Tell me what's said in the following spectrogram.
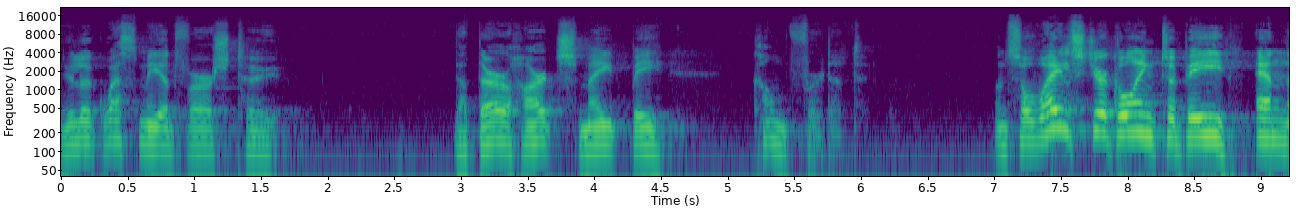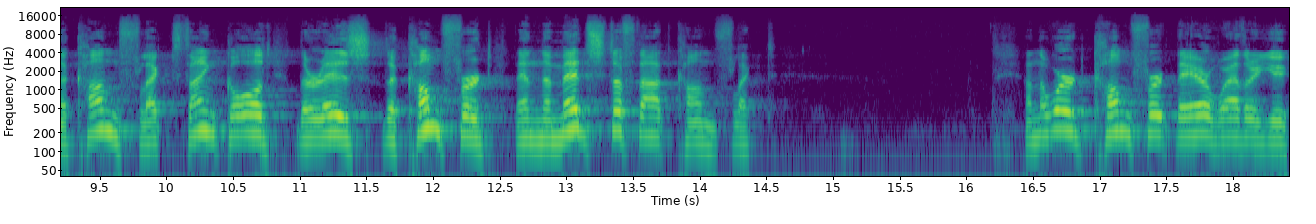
You look with me at verse 2 that their hearts might be comforted. And so, whilst you're going to be in the conflict, thank God there is the comfort in the midst of that conflict. And the word comfort there, whether you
